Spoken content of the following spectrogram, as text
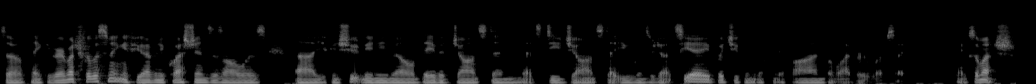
So thank you very much for listening. If you have any questions, as always, uh, you can shoot me an email, David Johnston, that's djohnst but you can look me up on the library website. Thanks so much.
